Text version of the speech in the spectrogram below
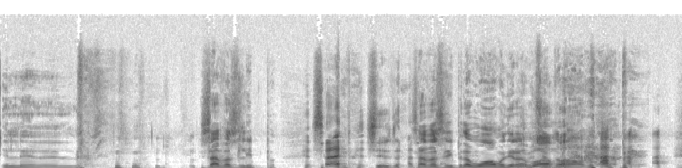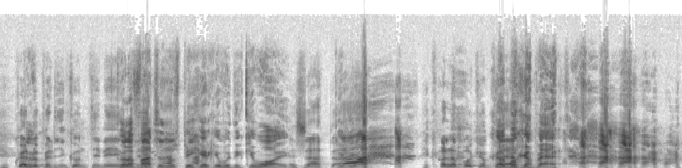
Il, il- Salva Slip. Esatto. Salva Slip da uomo di Radio Da uomo. 109. Quello per gli incontinenti. Con la faccia dello speaker che vuoi. Che vuoi. Esatto. Ah, con la bocca Con la aperta. bocca aperta.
